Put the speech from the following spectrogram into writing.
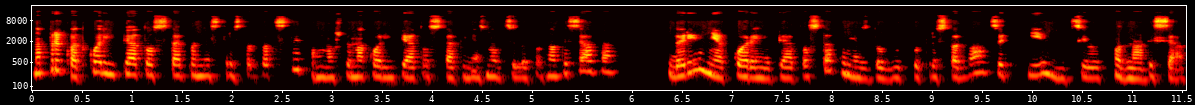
Наприклад, корінь п'ятого степеня з 320 помножити на корінь п'ятого степеня з 0,1 дорівнює корінь п'ятого степеня з добутку 320 і 0,1.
